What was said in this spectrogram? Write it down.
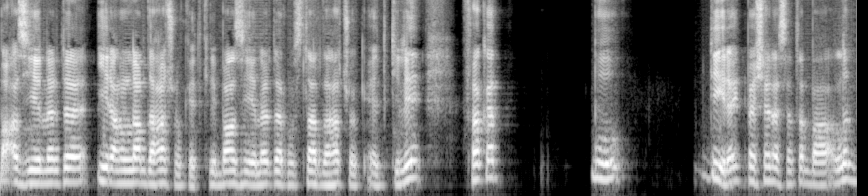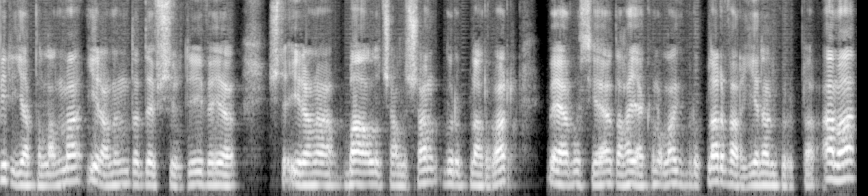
bazı yerlerde İranlılar daha çok etkili, bazı yerlerde Ruslar daha çok etkili. Fakat bu direkt Beşar Esad'a bağlı bir yapılanma İran'ın da devşirdiği veya işte İran'a bağlı çalışan gruplar var veya Rusya'ya daha yakın olan gruplar var, yerel gruplar. Ama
